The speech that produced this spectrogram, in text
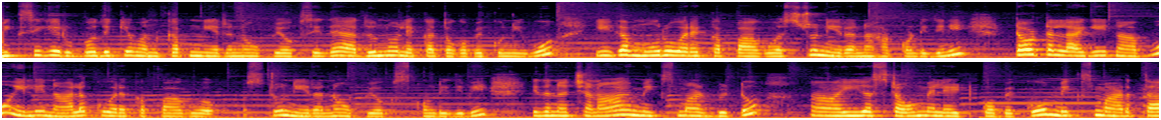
ಮಿಕ್ಸಿಗೆ ರುಬ್ಬೋದಕ್ಕೆ ಒಂದು ಕಪ್ ನೀರನ್ನು ಉಪಯೋಗಿಸಿದೆ. ಅದನ್ನು ಲೆಕ್ಕ ತಗೋಬೇಕು ನೀವು. ಈಗ ಮೂರುವರೆ ಕಪ್ ಆಗುವಷ್ಟು ನೀರನ್ನು ಹಾಕ್ಕೊಂಡಿದ್ದೀನಿ ಟೋಟಲ್ ಆಗಿ ನಾವು ಇಲ್ಲಿ ನಾಲ್ಕೂವರೆ ಕಪ್ ಆಗುವಷ್ಟು ನೀರನ್ನು ಉಪಯೋಗಿಸ್ಕೊಂಡಿದ್ದೀವಿ ಇದನ್ನು ಚೆನ್ನಾಗಿ ಮಿಕ್ಸ್ ಮಾಡಿಬಿಟ್ಟು ಈಗ ಸ್ಟವ್ ಮೇಲೆ ಇಟ್ಕೋಬೇಕು. ಮಿಕ್ಸ್ ಮಾಡ್ತಾ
